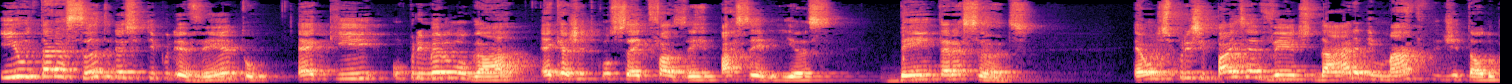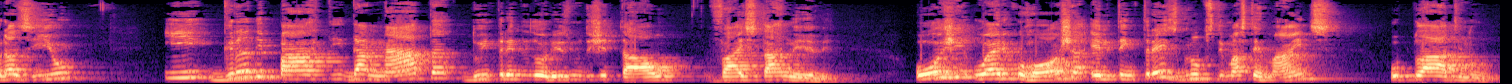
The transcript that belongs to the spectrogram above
E o interessante desse tipo de evento é que, em primeiro lugar, é que a gente consegue fazer parcerias bem interessantes. É um dos principais eventos da área de marketing digital do Brasil e grande parte da nata do empreendedorismo digital vai estar nele. Hoje, o Érico Rocha ele tem três grupos de masterminds: o Platinum,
